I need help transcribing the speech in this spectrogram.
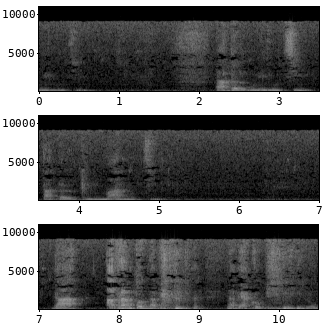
unei mulțimi. Tatăl unei mulțimi, tatăl unei mari mulțimi. Dar Avram tot n-avea, n-avea copii, nu?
